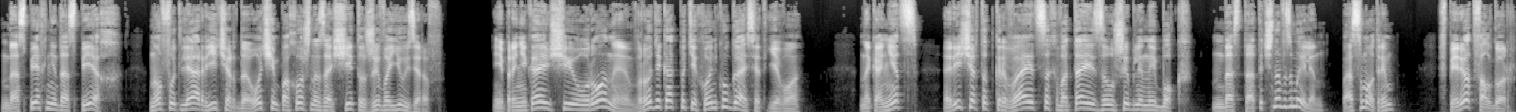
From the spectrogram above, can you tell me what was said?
Доспех не доспех, но футляр Ричарда очень похож на защиту живоюзеров. И проникающие уроны вроде как потихоньку гасят его. Наконец, Ричард открывается, хватаясь за ушибленный бок. Достаточно взмылен. Посмотрим. Вперед, Фолгор!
